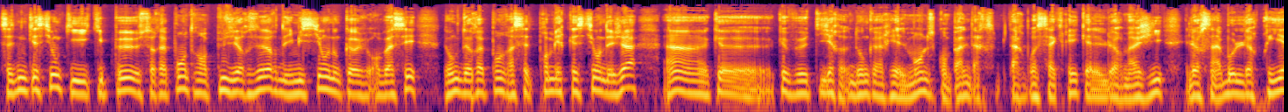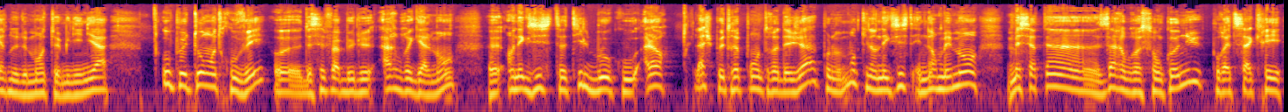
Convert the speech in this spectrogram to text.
c'est une question qui, qui peut se répondre en plusieurs heures d'émission. Donc, euh, on va essayer donc de répondre à cette première question déjà. Hein, que, que veut dire donc réellement lorsqu'on parle d'arbres sacrés Quelle est leur magie leur symbole, leur prière Nous demande Milinia. Où peut-on en trouver euh, de ces fabuleux arbres également En existe-t-il beaucoup? Alors, Là, je peux te répondre déjà pour le moment qu'il en existe énormément, mais certains arbres sont connus pour être sacrés,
